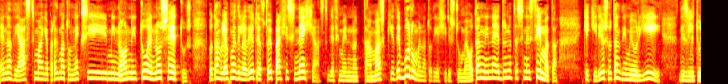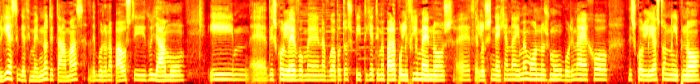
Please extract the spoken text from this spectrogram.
ένα διάστημα, για παράδειγμα των έξι μηνών ή του ενός έτους, όταν βλέπουμε δηλαδή ότι αυτό υπάρχει συνέχεια στην καθημερινότητά μας και δεν μπορούμε να το διαχειριστούμε, όταν είναι έντονα τα συναισθήματα και κυρίως όταν δημιουργεί δυσλειτουργία στην καθημερινότητά μας, δεν μπορώ να πάω στη δουλειά μου, ή ε, δυσκολεύομαι να βγω από το σπίτι γιατί είμαι πάρα πολύ θλιμμένος, ε, θέλω συνέχεια να είμαι μόνος μου, μπορεί να έχω δυσκολία στον ύπνο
